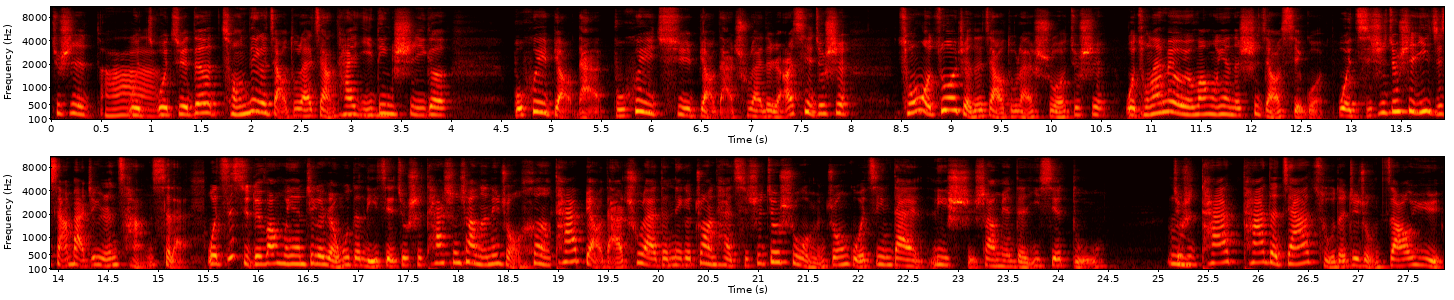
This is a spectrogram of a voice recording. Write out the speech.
就是我我觉得从那个角度来讲，他一定是一个不会表达、不会去表达出来的人，而且就是。从我作者的角度来说，就是我从来没有用汪红艳的视角写过。我其实就是一直想把这个人藏起来。我自己对汪红艳这个人物的理解，就是她身上的那种恨，她表达出来的那个状态，其实就是我们中国近代历史上面的一些毒，就是她她的家族的这种遭遇，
